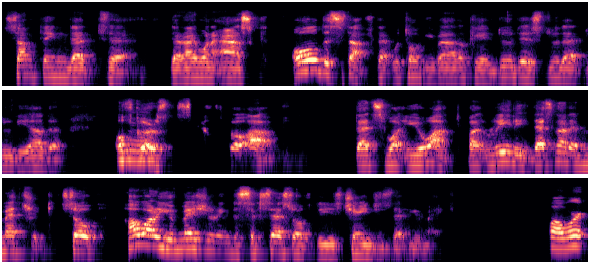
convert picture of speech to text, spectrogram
something that uh, that I want to ask. All the stuff that we're talking about, okay, do this, do that, do the other. Of mm. course, sales go up. That's what you want, but really, that's not a metric. So, how are you measuring the success of these changes that you make? Well, we're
